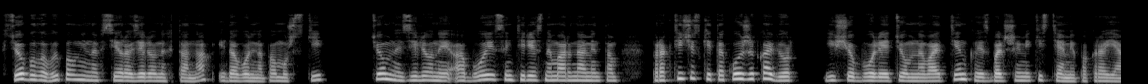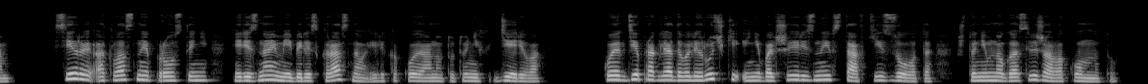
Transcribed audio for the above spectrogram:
Все было выполнено в серо-зеленых тонах и довольно по-мужски. Темно-зеленые обои с интересным орнаментом, практически такой же ковер, еще более темного оттенка и с большими кистями по краям. Серые атласные простыни и резная мебель из красного, или какое оно тут у них, дерева. Кое-где проглядывали ручки и небольшие резные вставки из золота, что немного освежало комнату.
